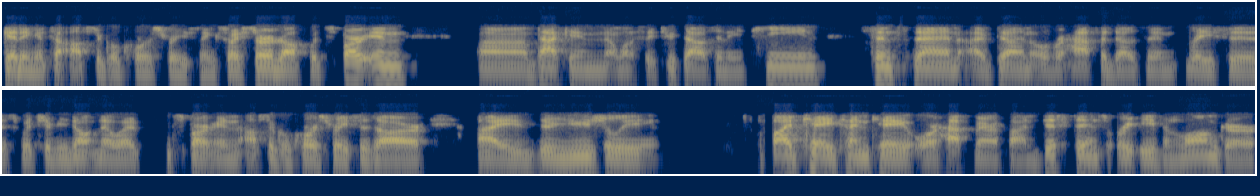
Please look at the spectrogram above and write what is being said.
getting into obstacle course racing. So I started off with Spartan uh, back in, I want to say 2018. Since then, I've done over half a dozen races, which, if you don't know what Spartan obstacle course races are, I they're usually 5K, 10K, or half marathon distance, or even longer,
